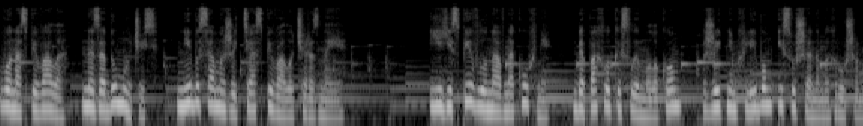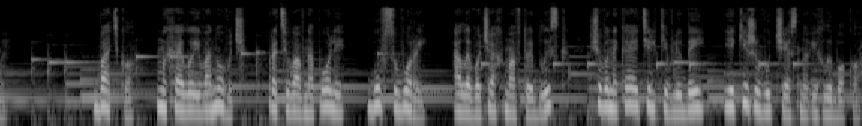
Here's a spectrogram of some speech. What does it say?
Вона співала, не задумуючись, ніби саме життя співало через неї. Її спів лунав на кухні, де пахло кислим молоком, житнім хлібом і сушеними грушами. Батько, Михайло Іванович, працював на полі, був суворий, але в очах мав той блиск, що виникає тільки в людей, які живуть чесно і глибоко.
